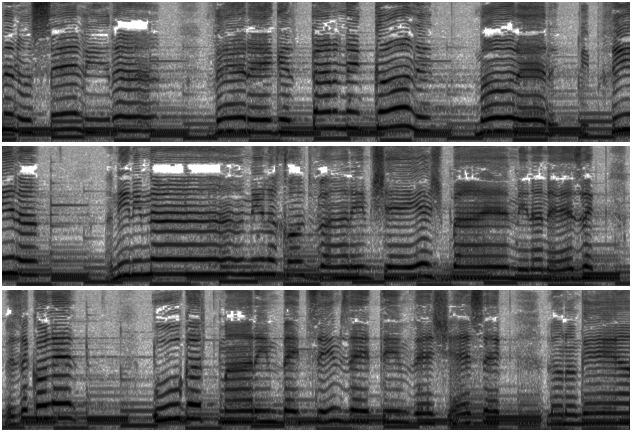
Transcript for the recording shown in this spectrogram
סדן עושה לי רע, ורגל תרנגולת מעוררת בבחילה. אני נמנע מלאכול דברים שיש בהם מן הנזק, וזה כולל עוגות מרים, ביצים, זיתים ושסק, לא נוגע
